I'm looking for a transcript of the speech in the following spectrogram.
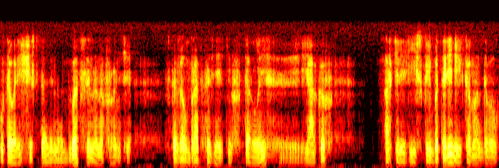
У товарища Сталина два сына на фронте, сказал брат хозяйки. Второй, э, Яков, артиллерийской батареей командовал.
